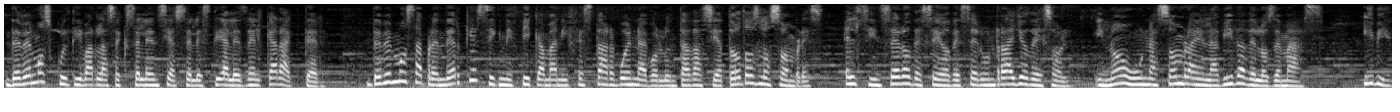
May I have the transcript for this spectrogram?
Debemos cultivar las excelencias celestiales del carácter. Debemos aprender qué significa manifestar buena voluntad hacia todos los hombres, el sincero deseo de ser un rayo de sol, y no una sombra en la vida de los demás. Ibid.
